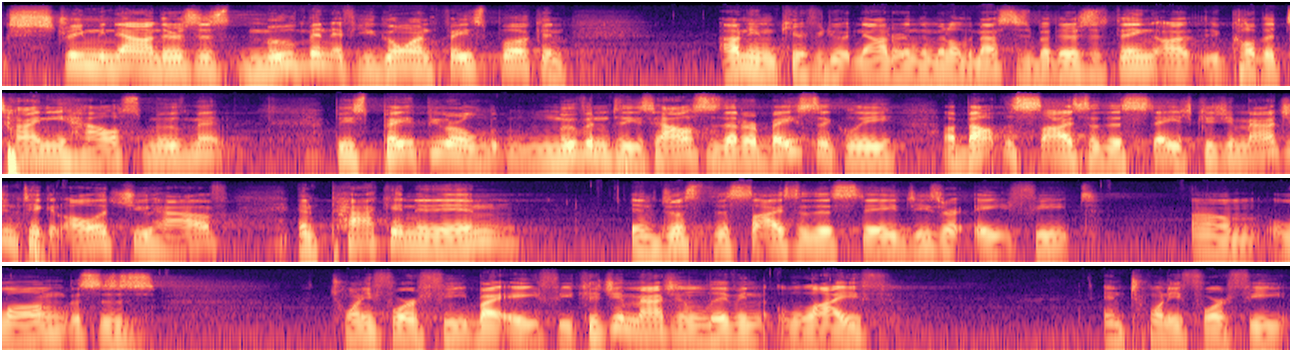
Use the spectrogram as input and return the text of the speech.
streaming down. There's this movement, if you go on Facebook, and I don't even care if you do it now during the middle of the message, but there's a thing uh, called the tiny house movement. These people are moving into these houses that are basically about the size of this stage. Could you imagine taking all that you have and packing it in in just the size of this stage? These are eight feet um, long. This is 24 feet by eight feet. Could you imagine living life in 24 feet?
